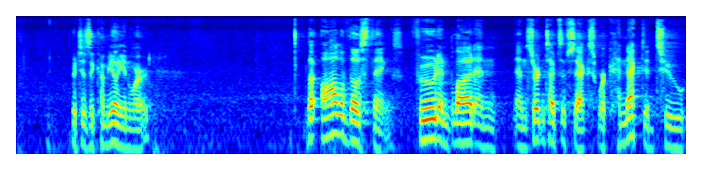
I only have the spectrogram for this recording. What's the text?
which is a chameleon word. But all of those things, food and blood and, and certain types of sex, were connected to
